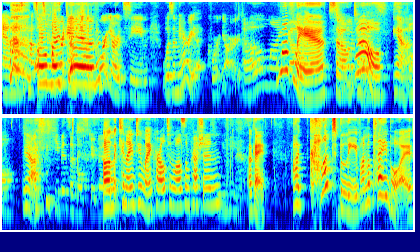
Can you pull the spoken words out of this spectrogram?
and that's a con- Oh it's my Comfort Inn. And the courtyard scene was a Marriott courtyard. Oh my lovely. So Wow. yeah, yeah. Keep it simple, stupid. Um, can I do my Carlton Wells impression? Okay. I can't believe I'm a playboy.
